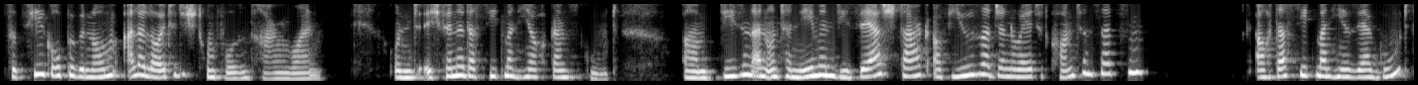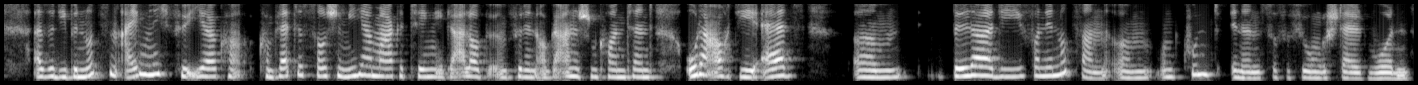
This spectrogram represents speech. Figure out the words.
zur Zielgruppe genommen, alle Leute, die Strumpfhosen tragen wollen. Und ich finde, das sieht man hier auch ganz gut. Ähm, die sind ein Unternehmen, die sehr stark auf User-Generated Content setzen. Auch das sieht man hier sehr gut. Also die benutzen eigentlich für ihr ko komplettes Social Media Marketing, egal ob äh, für den organischen Content oder auch die Ads, ähm, Bilder, die von den Nutzern ähm, und KundInnen zur Verfügung gestellt wurden.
